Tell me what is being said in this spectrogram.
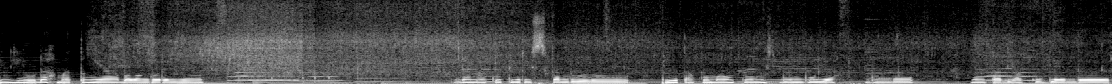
ini udah mateng ya bawang gorengnya dan aku tiriskan dulu. Lanjut aku mau tumis bumbu ya. Bumbu yang tadi aku blender.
